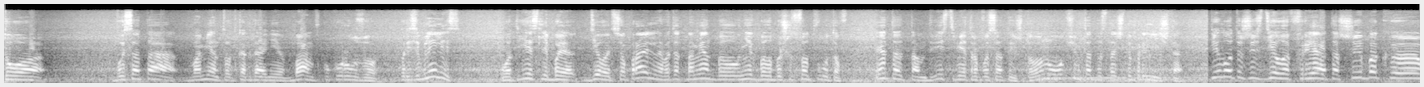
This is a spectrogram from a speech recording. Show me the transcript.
то высота в момент, вот когда они бам в кукурузу приземлились, вот если бы делать все правильно, в этот момент было, у них было бы 600 футов. Это там 200 метров высоты, что, ну, в общем-то, достаточно прилично. Пилоты же, сделав ряд ошибок, э,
